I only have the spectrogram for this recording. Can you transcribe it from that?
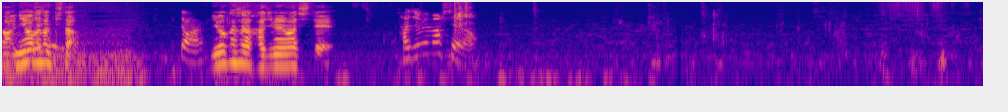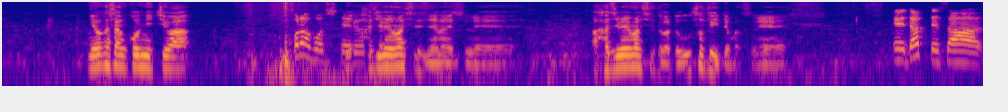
あ、にわかさん来た。来た？にわかさん、はじめまして。はじめましてな。にわかさん、こんにちは。コラボしてる。はじめましてじゃないですね。あ、はじめましてとかって嘘ついてますね。え、だってさ、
